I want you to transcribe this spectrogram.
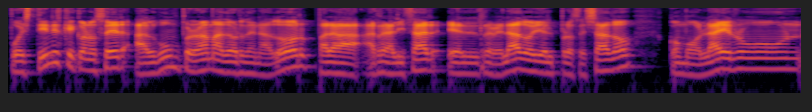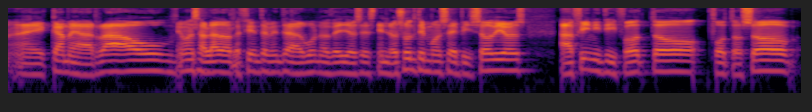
pues tienes que conocer algún programa de ordenador para realizar el revelado y el procesado como Lightroom, eh, Camera Raw. Hemos hablado recientemente de algunos de ellos en los últimos episodios. Affinity Photo, Photoshop,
